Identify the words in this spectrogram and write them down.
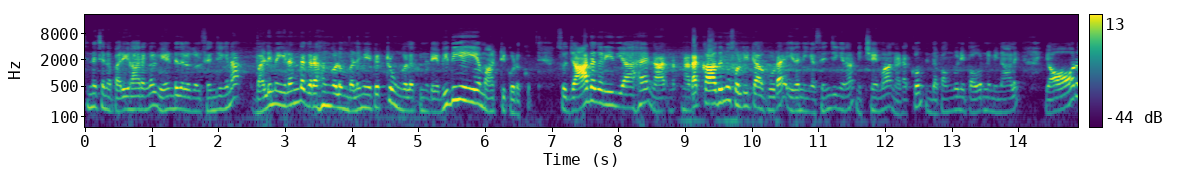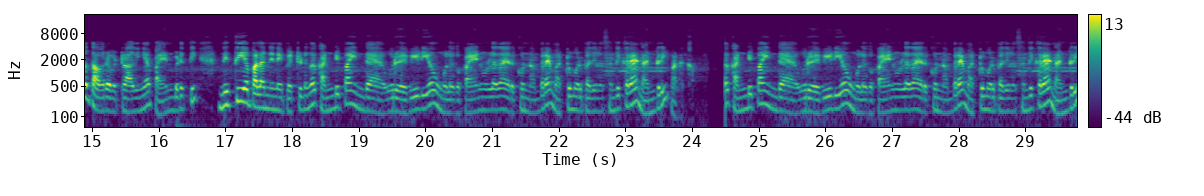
சின்ன சின்ன பரிகாரங்கள் வேண்டுதல்கள் செஞ்சீங்கன்னா வலிமை இழந்த கிரகங்களும் வலிமை பெற்று உங்களுக்கு விதியையே மாற்றி கொடுக்கும். ஸோ ஜாதக ரீதியாக நடக்காதுன்னு சொல்லிட்டா கூட இதை நீங்கள் செஞ்சீங்கன்னா நிச்சயமாக நடக்கும். இந்த பங்குனி பௌர்ணமி நாளை யாரும் தவற விட்டுறாதீங்க. பயன்படுத்தி நித்திய பலனினை பெற்றுடுங்க. கண்டிப்பாக இந்த ஒரு வீடியோ உங்களுக்கு பயனுள்ளதாக இருக்கும்னு நம்புகிறேன் மற்றும் ஒரு பதிவில் சந்திக்கிறேன் நன்றி வணக்கம். கண்டிப்பாக இந்த ஒரு வீடியோ உங்களுக்கு பயனுள்ளதாக இருக்கும்னு நம்புகிறேன் மற்றும் ஒரு பதிவில் சந்திக்கிறேன். நன்றி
